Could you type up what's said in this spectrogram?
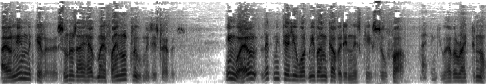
I'll name the killer as soon as I have my final clue, Mrs. Travers. Meanwhile, let me tell you what we've uncovered in this case so far. I think you have a right to know.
